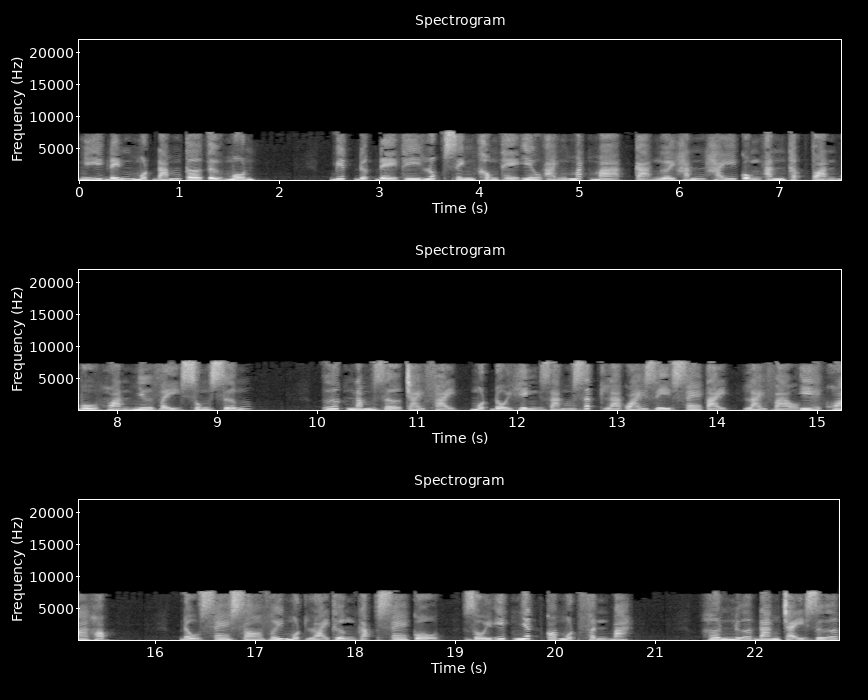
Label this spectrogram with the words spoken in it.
nghĩ đến một đám cơ tử môn. Biết được đề thi lúc sinh không thể yêu ánh mắt mà cả người hắn hãy cùng ăn thập toàn bù hoàn như vậy sung sướng. Ước 5 giờ trái phải, một đội hình dáng rất là quái gì xe tải, lái vào y khoa học. Đầu xe so với một loại thường gặp xe cổ, rồi ít nhất có một phần ba. Hơn nữa đang chạy giữa,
